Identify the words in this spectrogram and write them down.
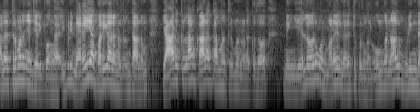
அல்லது திருமணம் செஞ்சரி போங்க. இப்படி நிறைய பரிகாரங்கள் இருந்தாலும் யாருக்கெல்லாம் காலதாமத திருமணம் நடக்குதோ நீங்கள் எல்லோரும் உன் மனதில் நினைத்துக் கொள்ளுங்கள். உங்களால் முடிந்த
